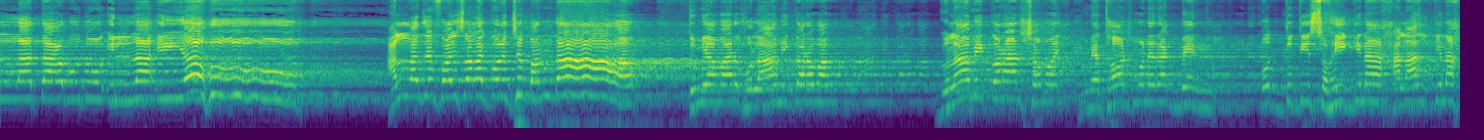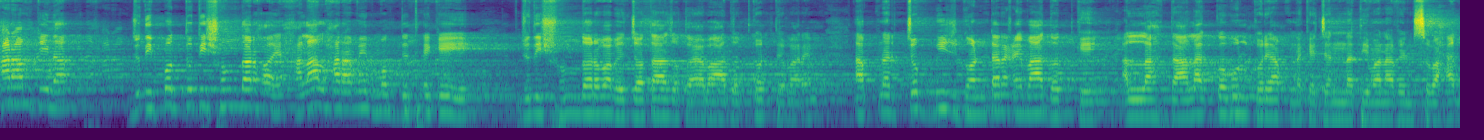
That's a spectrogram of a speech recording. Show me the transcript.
আল্লাহ তা'বুদু ইয়াহু। আল্লাহ যে ফয়সালা করেছে, বান্দা, তুমি আমার গোলামি করবা। গোলামি করার সময় মেথড মনে রাখবেন, পদ্ধতি সহি কিনা, হালাল কিনা, হারাম কিনা। যদি পদ্ধতি সুন্দর হয়, হালাল হারামের মধ্যে থেকে যদি সুন্দরভাবে যথাযথ আবাদত করতে পারেন, আপনার চব্বিশ ঘণ্টার আবাদতকে আল্লাহ তাআলা কবুল করে আপনাকে জান্নাতি বানাবেন সুবাহান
